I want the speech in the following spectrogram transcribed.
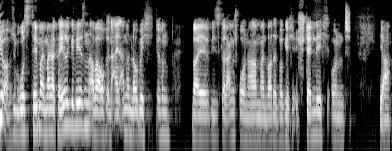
Ja, das ist ein großes Thema in meiner Karriere gewesen, aber auch in allen anderen, glaube ich, weil, wie Sie es gerade angesprochen haben, man wartet wirklich ständig und ja,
